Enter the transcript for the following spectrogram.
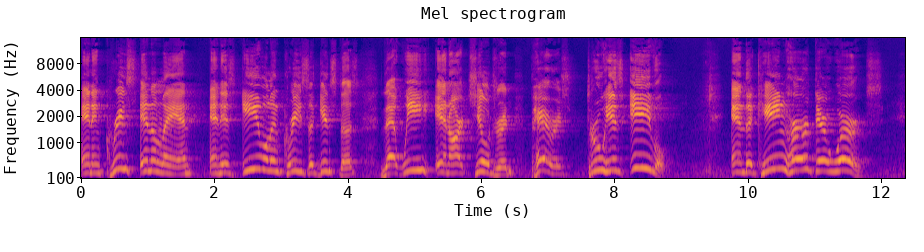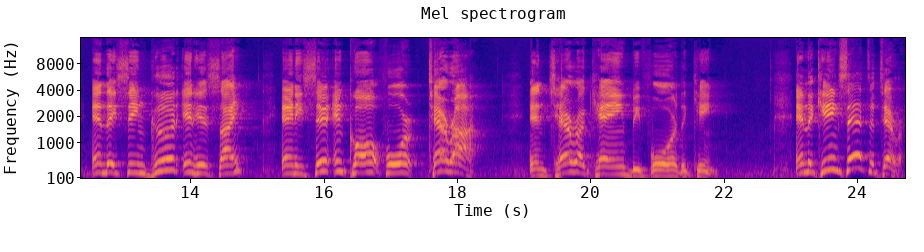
and increase in the land, and his evil increase against us, that we and our children perish through his evil. And the king heard their words, and they seemed good in his sight. And he sent and called for Terah and Terah came before the king. And the king said to Terah,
